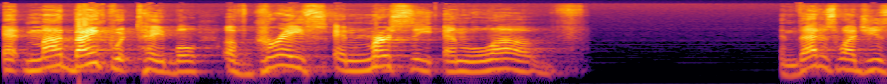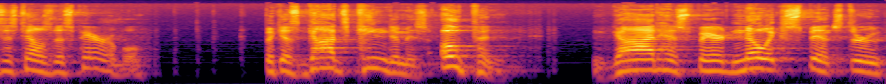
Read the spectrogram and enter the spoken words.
at my banquet table of grace and mercy and love. And that is why Jesus tells this parable because God's kingdom is open. God has spared no expense through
